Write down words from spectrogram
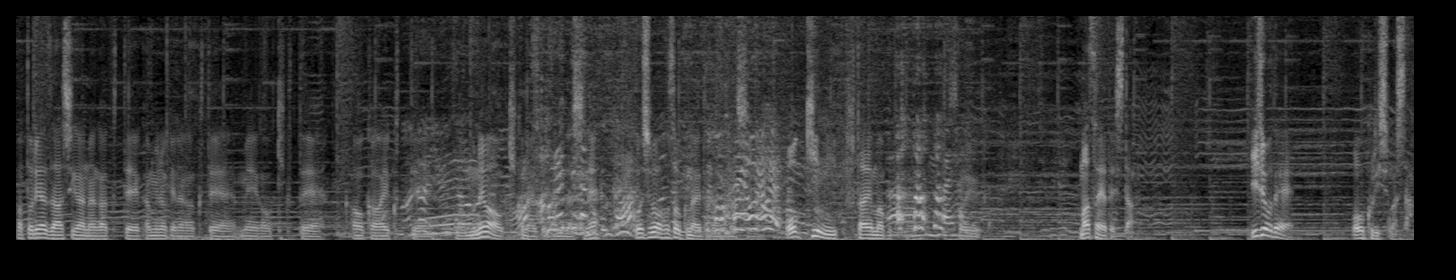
あ、とりあえず足が長くて髪の毛長くて目が大きくて顔可愛くて、まあ、胸は大きくないとダメだしね。腰は細くないとダメだし大きいに二重まぶた。ねそういう。マサヤでした。以上でお送りしました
